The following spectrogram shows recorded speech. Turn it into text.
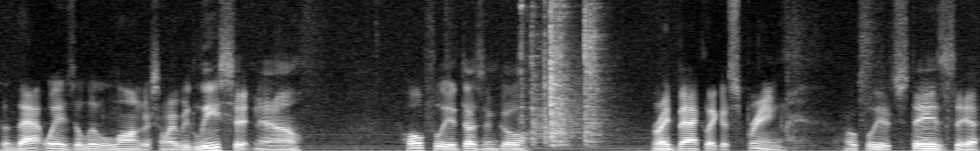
So that way is a little longer. So I release it now. Hopefully it doesn't go right back like a spring. Hopefully it stays there.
